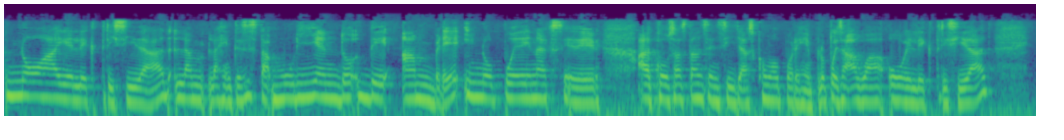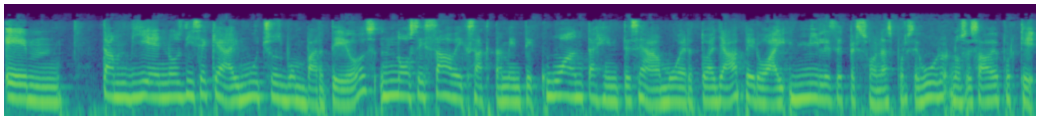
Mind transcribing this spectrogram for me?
no hay electricidad, la, gente se está muriendo de hambre y no pueden acceder a cosas tan sencillas como, por ejemplo, pues agua o electricidad. Em, también nos dice que hay muchos bombardeos. No se sabe exactamente cuánta gente se ha muerto allá, pero hay miles de personas por seguro. No se sabe porque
